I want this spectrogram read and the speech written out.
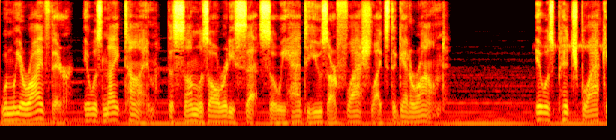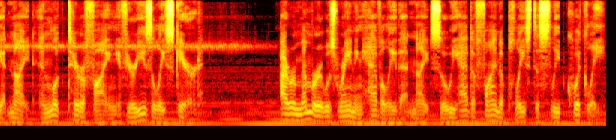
When we arrived there, it was night time, the sun was already set so we had to use our flashlights to get around. It was pitch black at night and looked terrifying if you're easily scared. I remember it was raining heavily that night so we had to find a place to sleep quickly.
